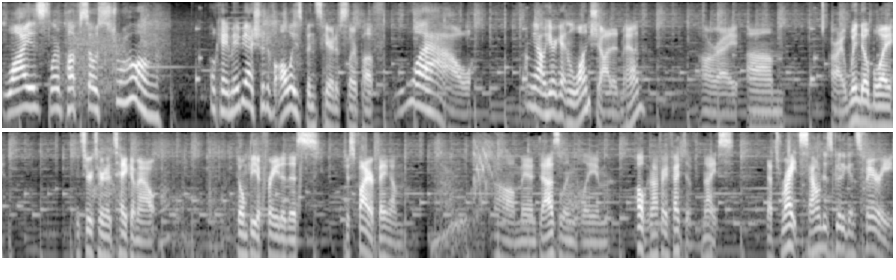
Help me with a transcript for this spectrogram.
Why is Slurpuff so strong? Okay, maybe I should have always been scared of Slurpuff. Wow. I'm out here getting one-shotted, man. All right, um, all right, Window Boy. It's your turn to take him out. Don't be afraid of this. Just Fire Fang him. Oh, man, Dazzling Gleam. Oh, not very effective. Nice. That's right, Sound is good against Fairy.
